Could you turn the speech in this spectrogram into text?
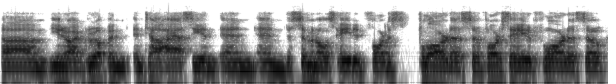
Um, you know, I grew up in, in Tallahassee, and, and and the Seminoles hated Florida, Florida. So Florida State hated Florida. So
